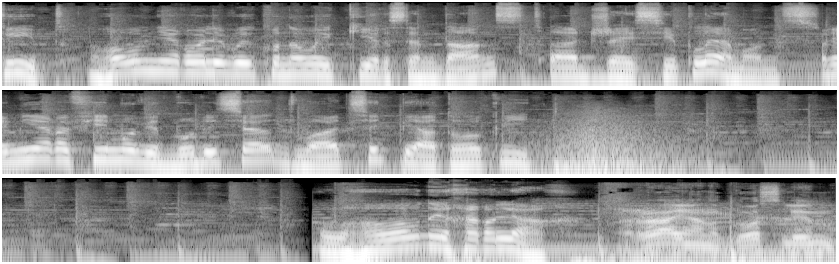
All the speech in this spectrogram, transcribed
Кит. Головні ролі виконали Кірстен Данст та Джесі Племонс. Прем'єра фільму відбудеться 25 квітня. В головних ролях Райан Гослін,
